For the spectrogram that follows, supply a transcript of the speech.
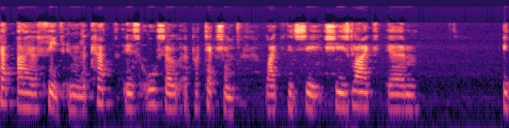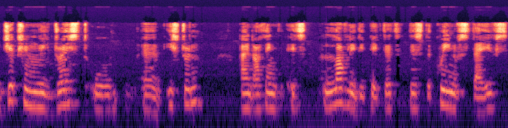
cat by her feet and the cat is also a protection like you can see she's like um, Egyptianly dressed or uh, Eastern, and I think it's lovely depicted. This is the Queen of Staves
